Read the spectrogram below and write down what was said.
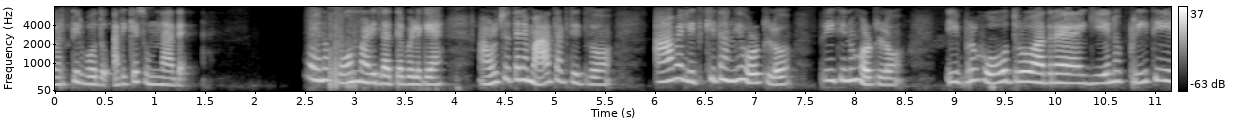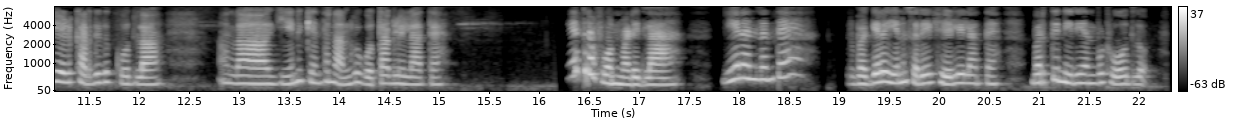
ಬರ್ತಿರ್ಬೋದು. ಅದಕ್ಕೆ ಸುಮ್ಮನಾದೆ ಏನೋ ಫೋನ್ ಮಾಡಿದ್ಲ ಅತ್ತೆ ಬೆಳಿಗ್ಗೆ. ಅವಳ ಜೊತೆನೆ ಮಾತಾಡ್ತಿದ್ಲು. ಆಮೇಲೆ ಇದ್ಕಿದ್ದಂಗೆ ಹೊರಟ್ಲು. ಪ್ರೀತಿನೂ ಹೊರಟ್ಲು. ಇಬ್ರು ಹೋದ್ರು, ಆದ್ರೆ ಏನು ಪ್ರೀತಿ ಕರೆದಿದ್ದಕ್ಕೆ ಹೋದ್ಲಾ? ಅಲ್ಲ, ಏನಕ್ಕೆ ಅಂತ ನನಗೂ ಗೊತ್ತಾಗ್ಲಿಲ್ಲ ಅತ್ತೆ. ನೇತ್ರ ಫೋನ್ ಮಾಡಿದ್ಲಾ? ಏನಂದಂತೆ ಇದ್ರ ಬಗ್ಗೆ ಏನು ಸರಿಯಾಗಿ ಹೇಳಿಲ್ಲ ಅತ್ತೆ. ಬರ್ತೀನಿ ಇರಿ ಅಂದ್ಬಿಟ್ಟು ಹೋದ್ಲು.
